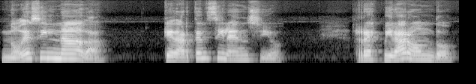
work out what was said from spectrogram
no decir nada, quedarte en silencio, respirar hondo,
